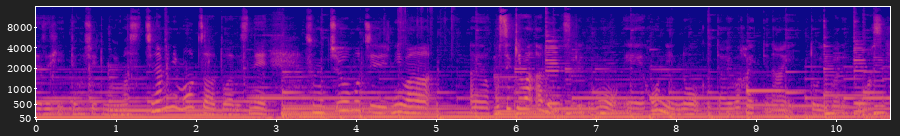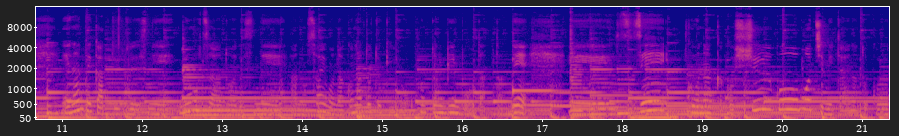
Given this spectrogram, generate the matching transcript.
ねぜひ行ってほしいと思います。ちなみにモーツァルトはですねその中央墓地には墓石はあるんですけども、えー、本人の遺体は入ってないなんでかっていうとですね、モーツァルトはですね、あの最後亡くなった時も本当に貧乏だったんで、えー、全こうなんかこう集合墓地みたいなところ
